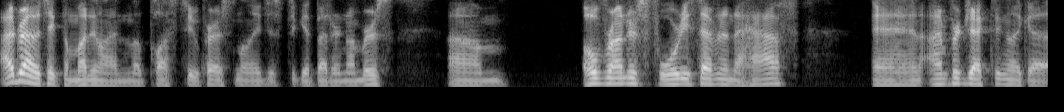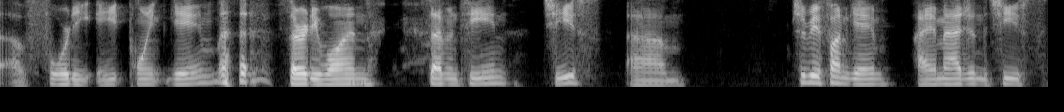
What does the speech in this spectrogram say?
I'd rather take the money line than the plus two personally, just to get better numbers. Um, over unders 47 and a half. And I'm projecting like a, a 48 point game, 31 17 Chiefs. Um, should be a fun game. I imagine the Chiefs.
